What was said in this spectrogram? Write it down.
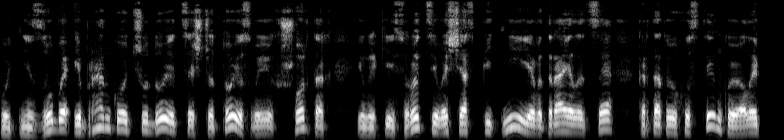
кутні зуби, і Бранко чудується, що той у своїх шортах і легкій сорочці весь час пітніє, витирає лице картатою хустинкою, але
